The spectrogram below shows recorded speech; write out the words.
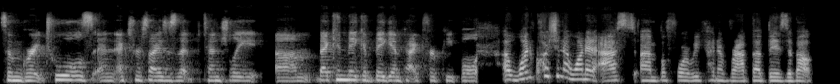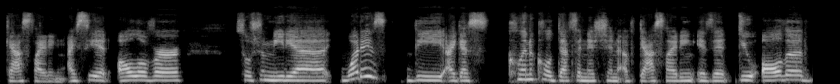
some great tools and exercises that potentially um, that can make a big impact for people. Uh, one question I wanted to ask um, before we kind of wrap up is about gaslighting. I see it all over social media. What is the, I guess, clinical definition of gaslighting? Is it do all the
